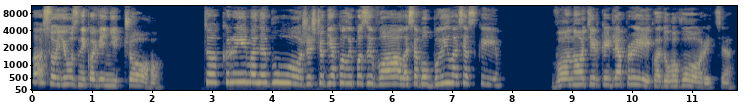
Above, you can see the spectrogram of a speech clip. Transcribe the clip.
А союзникові нічого. Та крий мене, Боже, щоб я коли позивалась або билася з ким. Воно тільки для прикладу говориться.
